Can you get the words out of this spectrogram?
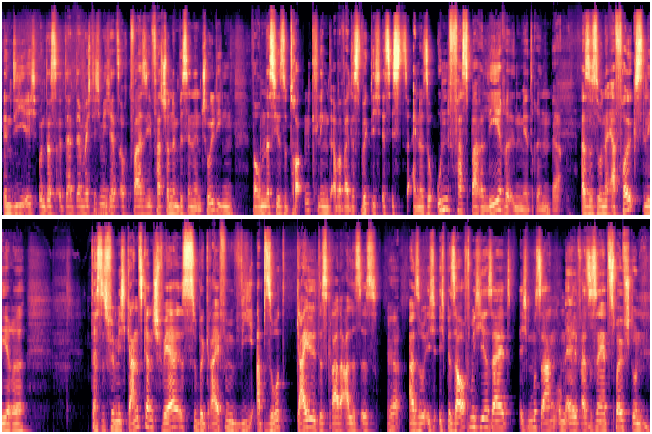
in die ich, und das, da, da möchte ich mich jetzt auch quasi fast schon ein bisschen entschuldigen, warum das hier so trocken klingt, aber weil das wirklich, es ist eine so unfassbare Leere in mir drin. Ja. Also so eine Erfolgslehre, dass es für mich ganz, ganz schwer ist zu begreifen, wie absurd geil das gerade alles ist. Ja. Also ich, ich besaufe mich hier seit, ich muss sagen, um elf. Also es sind jetzt zwölf Stunden.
